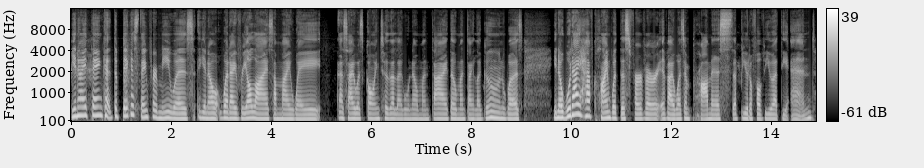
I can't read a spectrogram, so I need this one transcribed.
you know, I think uh, the biggest thing for me was, you know, what I realized on my way as I was going to the Laguna Humantay, the Humantay Lagoon was, you know, would I have climbed with this fervor if I wasn't promised a beautiful view at the end?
